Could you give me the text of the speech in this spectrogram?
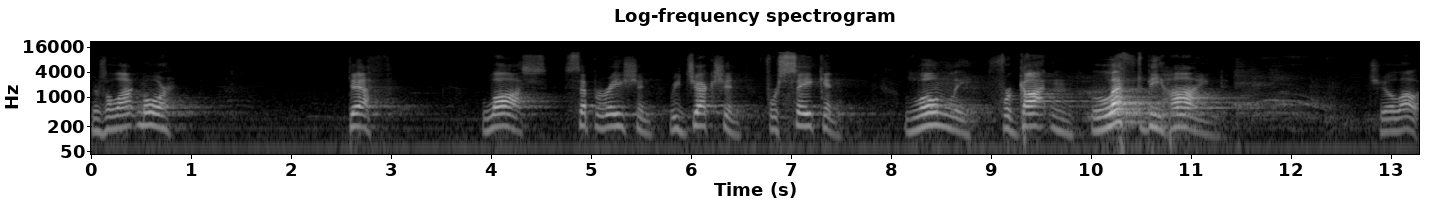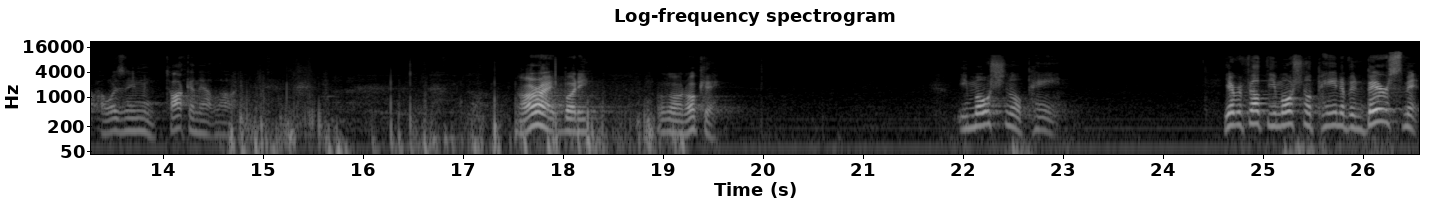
There's a lot more. Death, loss, separation, rejection, forsaken, lonely, forgotten, left behind. Chill out. I wasn't even talking that loud. All right, buddy. I'm going, okay. Emotional pain. You ever felt the emotional pain of embarrassment?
